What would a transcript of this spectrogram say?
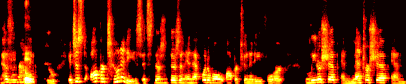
It has nothing oh. to do. It's just opportunities. It's there's there's an inequitable opportunity for leadership and mentorship and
